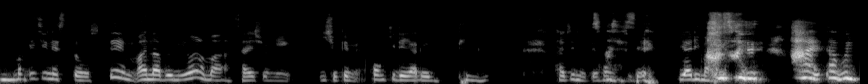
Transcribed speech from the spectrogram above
うん、まあ、ビジネスとして学ぶには、まあ最初に一生懸命本気でやるっていう。初めて本気でやります。はい。多分、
